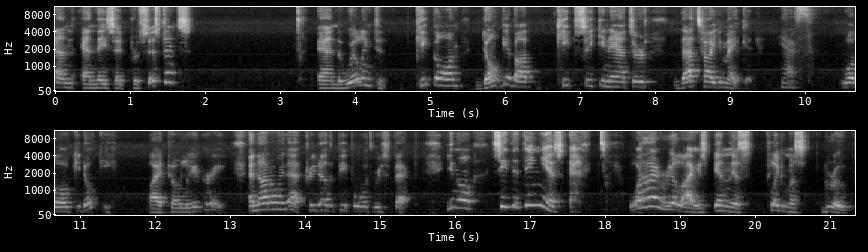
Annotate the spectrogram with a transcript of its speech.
and and they said persistence and the willing to keep going, don't give up, keep seeking answers. That's how you make it. Yes. Well, okie dokie. I totally agree. And not only that, treat other people with respect. You know, see, the thing is, what I realized in this polygamous group,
